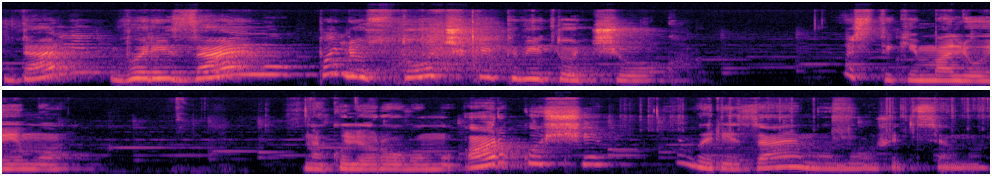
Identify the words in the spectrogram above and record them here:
Далі вирізаємо пелюсточки квіточок. Ось такі малюємо на кольоровому аркуші і вирізаємо ножицями.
